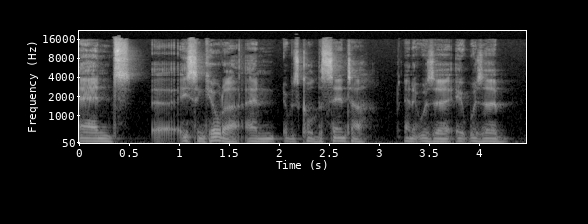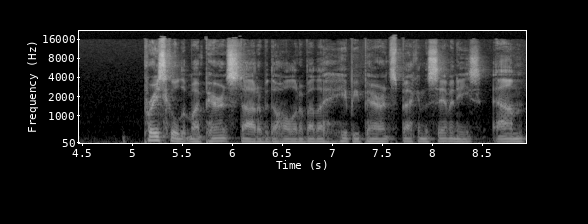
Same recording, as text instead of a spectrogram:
and uh, East St Kilda, and it was called the Centre. And it was a it was a preschool that my parents started with a whole lot of other hippie parents back in the 70s. Um,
